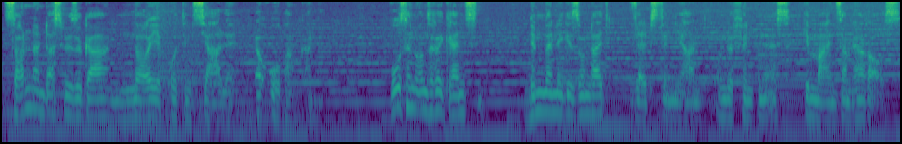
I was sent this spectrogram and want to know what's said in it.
sondern dass wir sogar neue Potenziale erobern können. Wo sind unsere Grenzen? Nimm deine Gesundheit selbst in die Hand und wir finden es gemeinsam heraus.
